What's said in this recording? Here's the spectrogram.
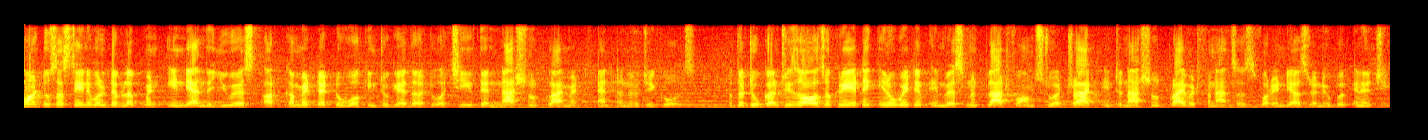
on to sustainable development, India and the US are committed to working together to achieve their national climate and energy goals. The two countries are also creating innovative investment platforms to attract international private finances for India's renewable energy,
